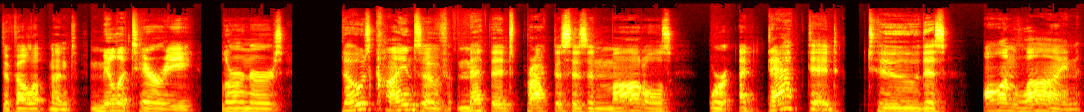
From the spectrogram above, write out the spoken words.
development, military learners, those kinds of methods, practices, and models were adapted to this online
